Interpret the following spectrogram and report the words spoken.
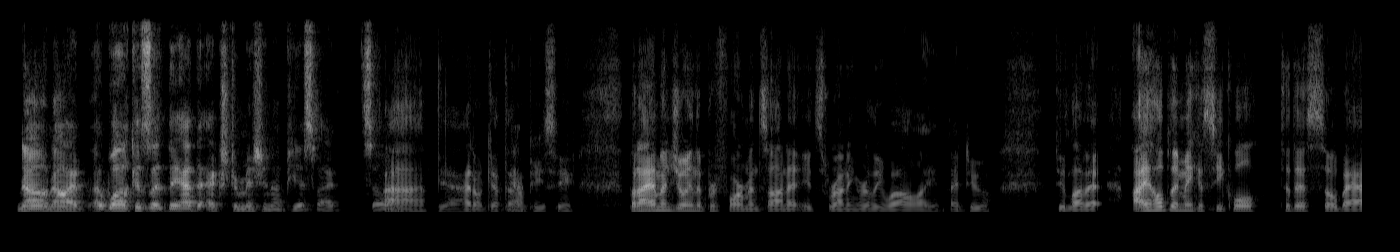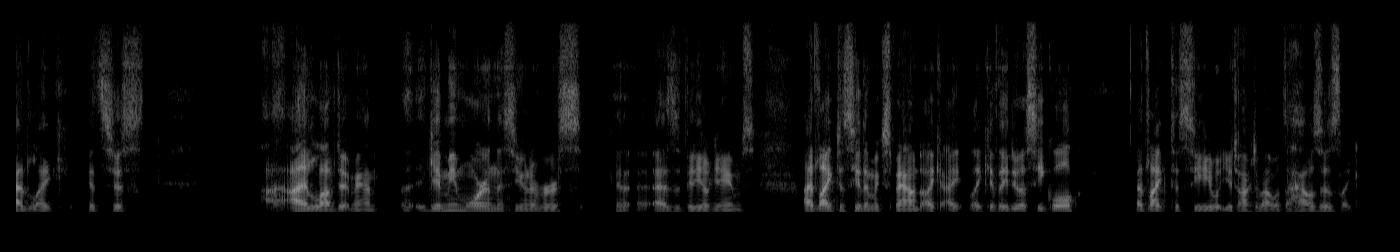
no no i uh, well because they had the extra mission on ps5 so uh, yeah i don't get that yeah. on pc but I am enjoying the performance on it. It's running really well. I I do do love it. I hope they make a sequel to this so bad. Like it's just I, I loved it, man. Uh, give me more in this universe uh, as video games. I'd like to see them expound. Like I like if they do a sequel, I'd like to see what you talked about with the houses. Like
